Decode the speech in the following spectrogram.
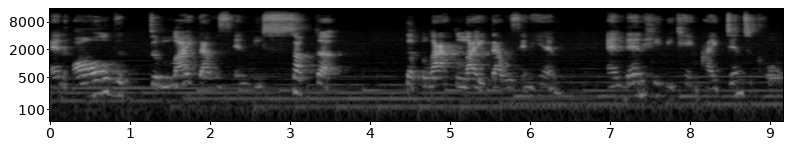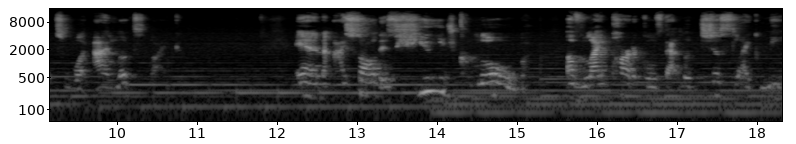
and all the, the light that was in me sucked up the black light that was in him. And then he became identical to what I looked like. And I saw this huge globe of light particles that looked just like me,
